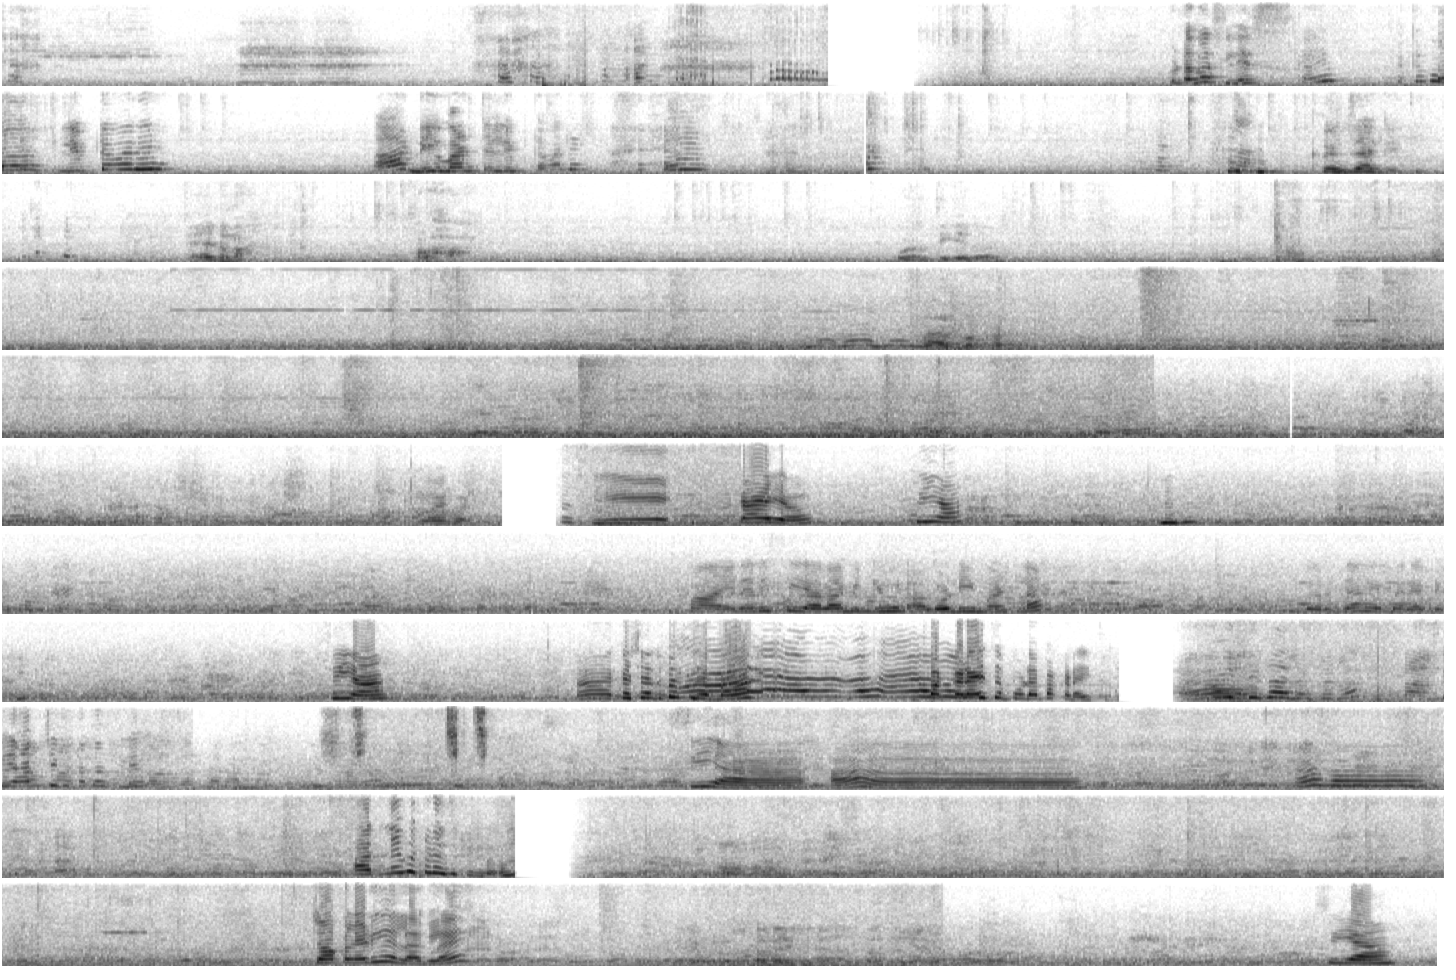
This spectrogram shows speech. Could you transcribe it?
कुठं बसलेस काय? लिफ्टमध्ये हा डीमार्टच्या लिफ्टमध्ये खूप झाली ती. हो, वरती गेलो वाटतं. बाहेर बघ खरं होय होय कसली काय हो सिया फायनली सियाला मी घेऊन आलो डीमार्टला गर्दी आहे बऱ्यापैकी. सिया हा कशात बसले बा? पकडायचं पुढं पकडायचं. झालं तुला? सिया आमची कुठं बसली. सिया आ. हात नाही पकडायचं पिल्लू चॉकलेट घ्यायला लागलाय? सिया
